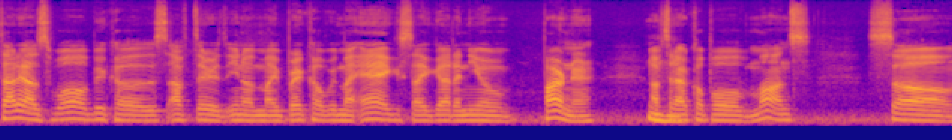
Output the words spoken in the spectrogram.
started as well because after you know my breakup with my ex, I got a new partner after Mhm. a couple of months. So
